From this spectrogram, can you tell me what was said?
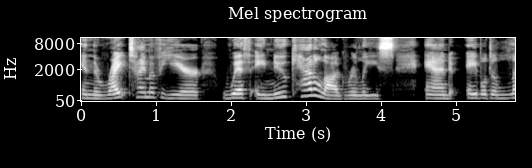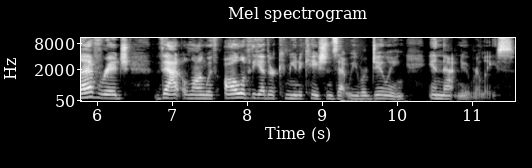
in the right time of year with a new catalog release and able to leverage that along with all of the other communications that we were doing in that new release.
